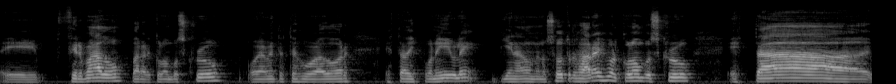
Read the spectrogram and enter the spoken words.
eh, firmado para el Columbus Crew. Obviamente este jugador está disponible, viene a donde nosotros. Ahora mismo el Columbus Crew está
